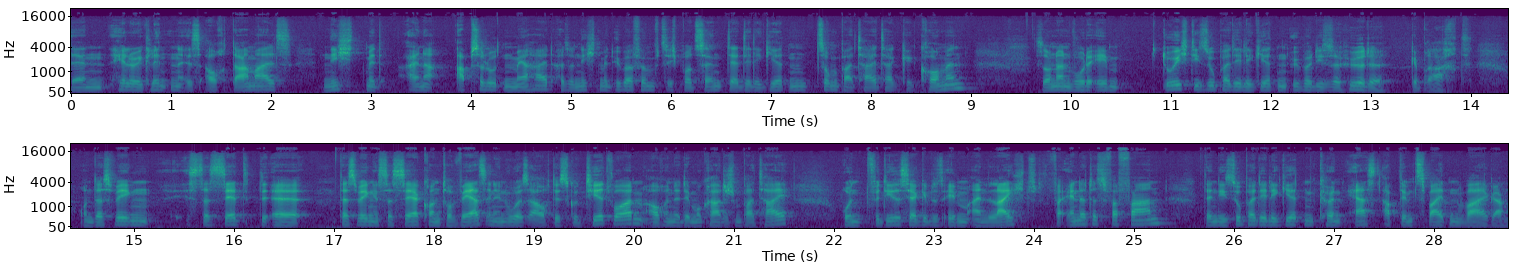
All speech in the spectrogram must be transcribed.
denn Hillary Clinton ist auch damals nicht mit einer absoluten Mehrheit, also nicht mit über 50 Prozent der Delegierten zum Parteitag gekommen, sondern wurde eben durch die Superdelegierten über diese Hürde gebracht. Und deswegen ist das sehr, äh, deswegen ist das sehr kontrovers in den USA auch diskutiert worden, auch in der Demokratischen Partei. Und für dieses Jahr gibt es eben ein leicht verändertes Verfahren, denn die Superdelegierten können erst ab dem zweiten Wahlgang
